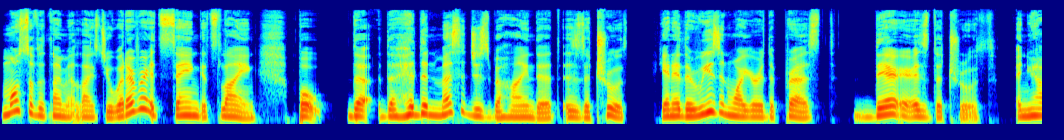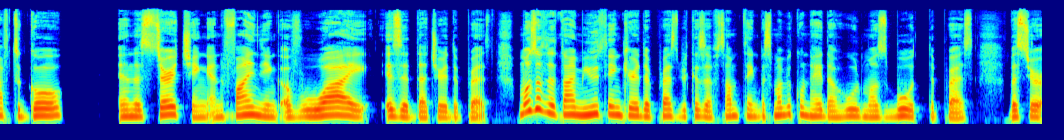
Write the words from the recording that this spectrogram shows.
most of the time it lies to you whatever it's saying it's lying but the the hidden messages behind it is the truth yani the reason why you're depressed there is the truth and you have to go in the searching and finding of why is it that you're depressed most of the time you think you're depressed because of something بس ما بيكون هيدا هو المزبوط depressed بس your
